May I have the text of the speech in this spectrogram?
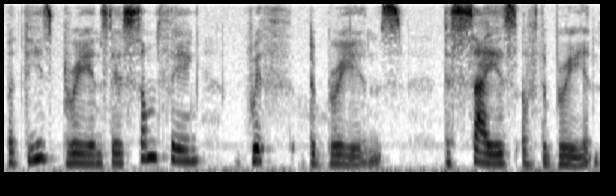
but these brains, there's something with the brains the size of the brain.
